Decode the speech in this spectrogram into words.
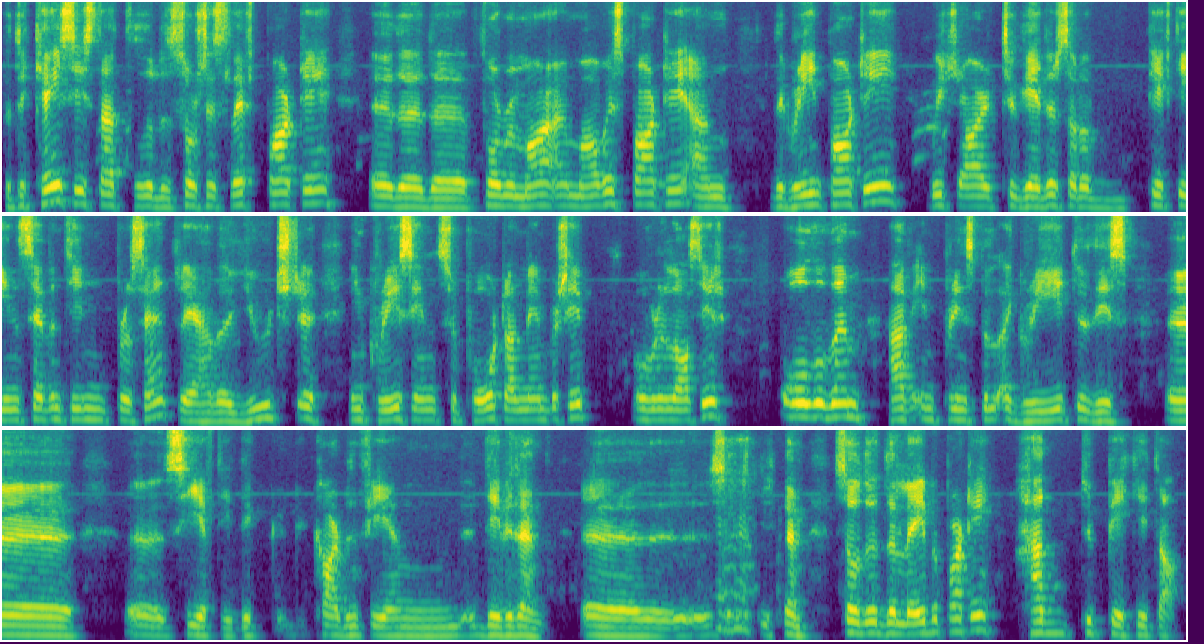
But the case is that the Socialist Left Party, uh, the, the former Mar Maoist Party and the Green Party, which are together sort of 15, 17%, they have a huge uh, increase in support and membership over the last year. All of them have in principle agreed to this uh, uh CFD, the carbon fee and dividend uh, mm -hmm. system. So the, the Labour Party had to pick it up.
